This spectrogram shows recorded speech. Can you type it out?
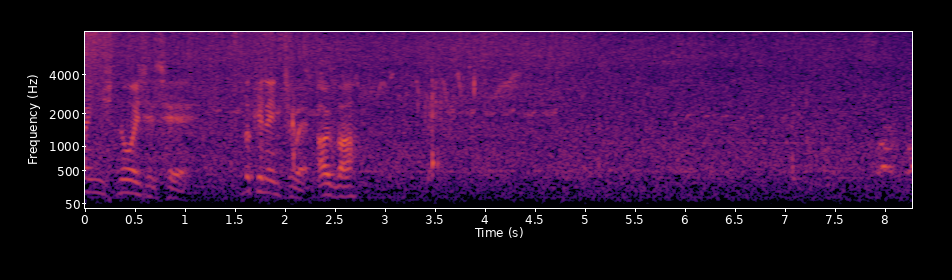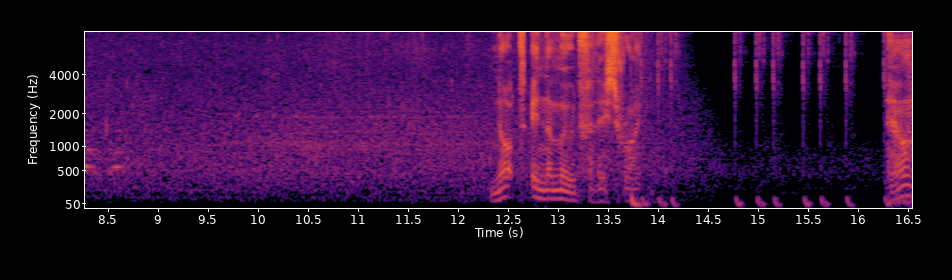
Strange noises here. Looking into it. Over. Not in the mood for this right now.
